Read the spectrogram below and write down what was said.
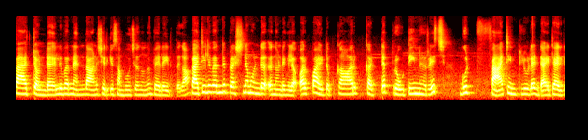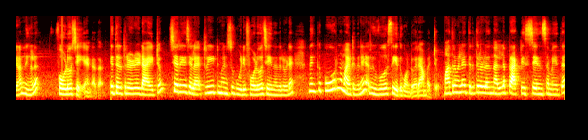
ഫാറ്റ് ഉണ്ട് ലിവറിന് എന്താണ് ശരിക്കും സംഭവിച്ചതെന്നൊന്ന് വിലയിരുത്തുക. ഫാറ്റി ലിവറിന്റെ പ്രശ്നമുണ്ട് എന്നുണ്ടെങ്കിൽ ഉറപ്പായിട്ടും carb cut protein rich good fat included diet ആയിരിക്കണം നിങ്ങൾ ഫോളോ ചെയ്യേണ്ടത്. ഇത്തരത്തിലൊരു ഡയറ്റും ചെറിയ ചില ട്രീറ്റ്മെന്റ്സ് കൂടി ഫോളോ ചെയ്യുന്നതിലൂടെ നിങ്ങൾക്ക് പൂർണമായിട്ട് ഇതിനെ റിവേഴ്സ് ചെയ്ത് കൊണ്ടുവരാൻ പറ്റും. മാത്രമല്ല ഇത്തരത്തിലുള്ള നല്ല പ്രാക്ടീസ് ചെയ്യുന്ന സമയത്ത്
